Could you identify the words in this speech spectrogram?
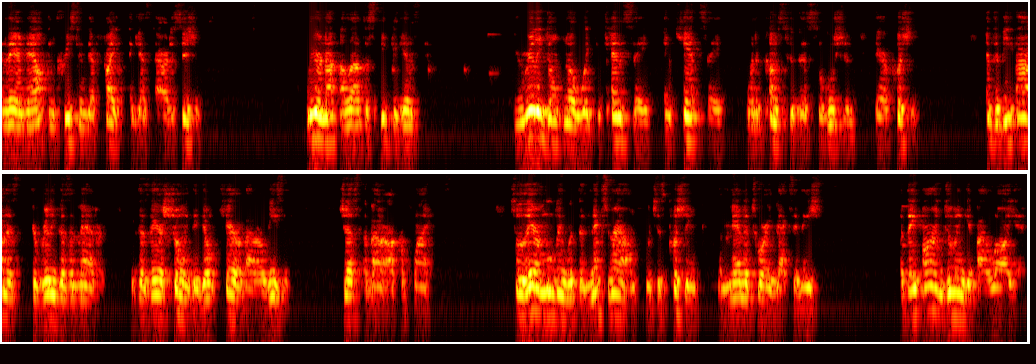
And they are now increasing their fight against our decisions. We are not allowed to speak against them. You really don't know what you can say and can't say when it comes to this solution they are pushing. And to be honest, it really doesn't matter because they are showing they don't care about our reason, just about our compliance. So they are moving with the next round, which is pushing the mandatory vaccinations. But they aren't doing it by law yet.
